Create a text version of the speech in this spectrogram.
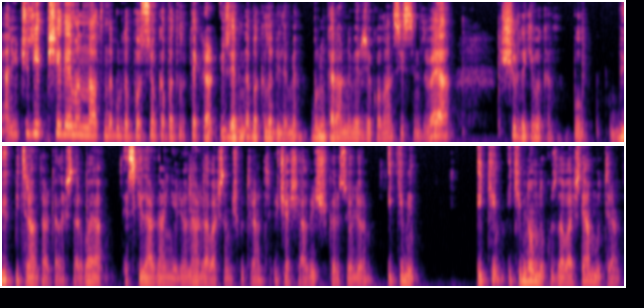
Yani 377 EMA'nın altında burada pozisyon kapatılıp tekrar üzerinde bakılabilir mi? Bunun kararını verecek olan sizsiniz. Veya şuradaki bakın bu büyük bir trend arkadaşlar. Baya eskilerden geliyor. Nerede başlamış bu trend? 3 aşağı 5 yukarı söylüyorum. 2000 Ekim 2019'da başlayan bu trend.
